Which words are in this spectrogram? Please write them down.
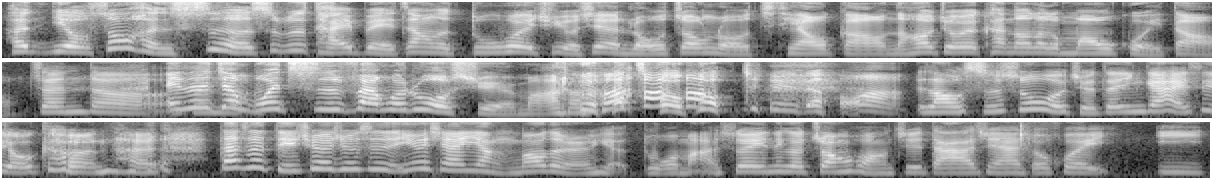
很有时候很适合，是不是台北这样的都会区？有些人楼中楼挑高，然后就会看到那个猫轨道。真的？哎，那这样不会吃饭会落雪吗？走过去的话，老实说，我觉得应该还是有可能。但是的确就是因为现在养猫的人也多嘛，所以那个装潢其实大家现在都会以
